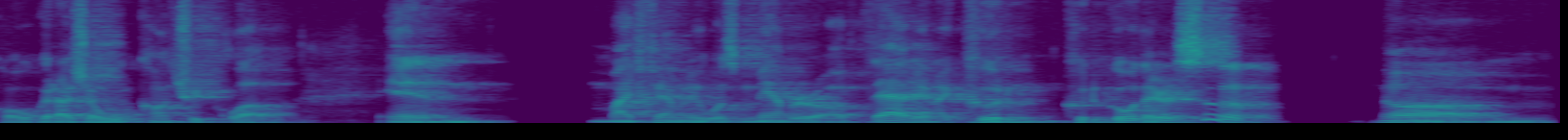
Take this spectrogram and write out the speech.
called grajaú country club. And my family was a member of that and i could could go there. So um,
